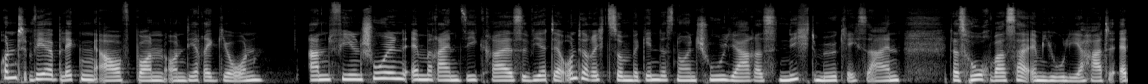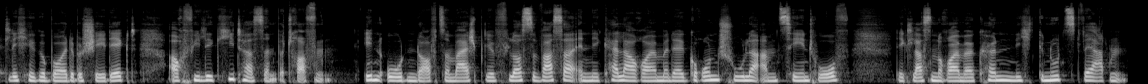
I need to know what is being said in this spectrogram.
Und wir blicken auf Bonn und die Region. An vielen Schulen im Rhein-Sieg-Kreis wird der Unterricht zum Beginn des neuen Schuljahres nicht möglich sein. Das Hochwasser im Juli hat etliche Gebäude beschädigt. Auch viele Kitas sind betroffen. In Odendorf zum Beispiel floss Wasser in die Kellerräume der Grundschule am Zehnthof. Die Klassenräume können nicht genutzt werden.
